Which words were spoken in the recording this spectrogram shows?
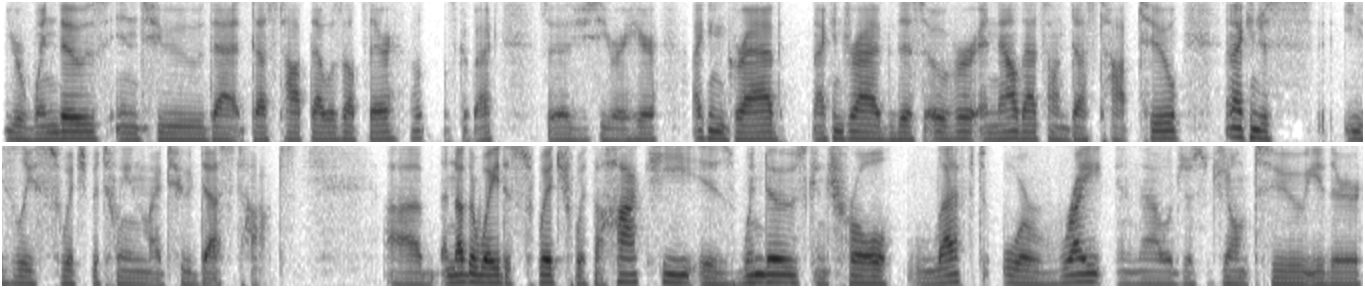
your windows into that desktop that was up there. Oh, let's go back. So as you see right here, I can grab and I can drag this over and now that's on desktop two and I can just easily switch between my two desktops. Uh, another way to switch with a hotkey is Windows Control left or right, and that will just jump to either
